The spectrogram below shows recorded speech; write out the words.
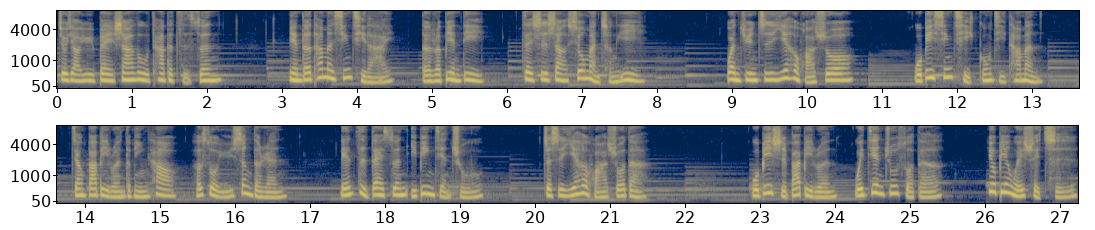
就要预备杀戮他的子孙，免得他们兴起来，得了遍地，在世上修满诚意。万军之耶和华说：“我必兴起攻击他们，将巴比伦的名号和所余剩的人，连子带孙一并剪除。”这是耶和华说的。我必使巴比伦为箭猪所得。又变为水池，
